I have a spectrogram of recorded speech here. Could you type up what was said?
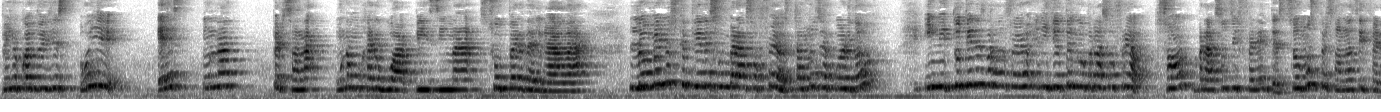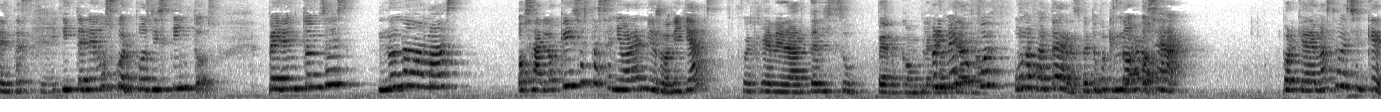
Pero cuando dices, oye, es una persona, una mujer guapísima, súper delgada, lo menos que tienes un brazo feo, ¿estamos de acuerdo? Y ni tú tienes brazo feo y ni yo tengo brazo feo. Son brazos diferentes, somos personas diferentes y tenemos cuerpos distintos. Pero entonces, no nada más, o sea, lo que hizo esta señora en mis rodillas, Fue generarte el súper complejo. Primero fue una falta de respeto porque no, Claro. o sea, porque además te voy a decir que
